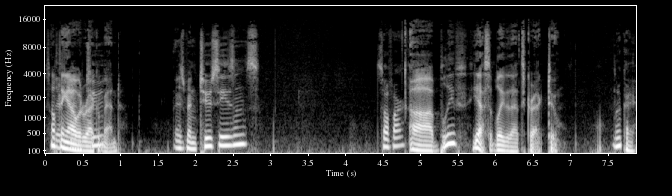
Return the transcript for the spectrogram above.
something I would two- recommend. there's been two seasons so far. Uh, I believe yes, I believe that's correct too. Okay.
